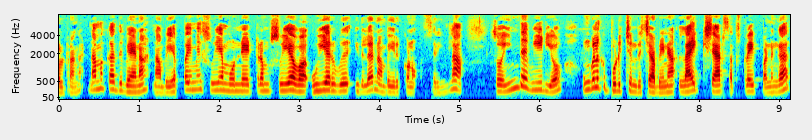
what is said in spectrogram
சொல்றாங்க. நமக்கு அது வேணாம். நம்ம எப்பயுமே சுய முன்னேற்றம் சுய வ- உயர்வு இதுல நம்ம இருக்கணும். சரிங்களா? ஸோ இந்த வீடியோ உங்களுக்கு பிடிச்சிருந்துச்சு அப்படின்னா லைக் ஷேர் சப்ஸ்கிரைப் பண்ணுங்க.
